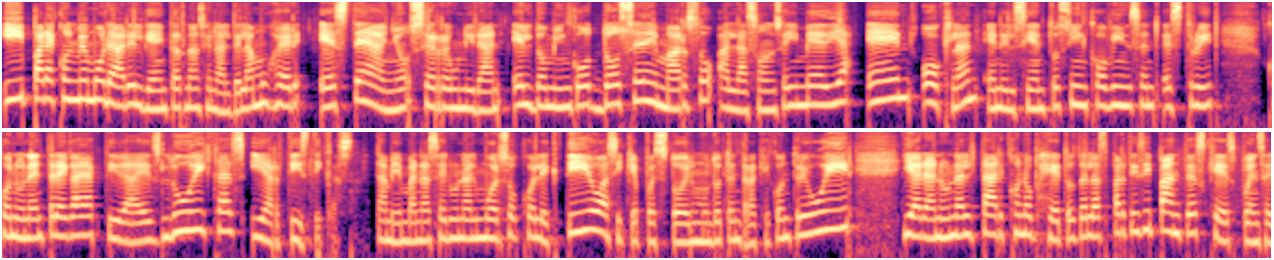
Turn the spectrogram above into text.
Y para conmemorar el Día Internacional de la Mujer, este año se reunirán el domingo 12 de marzo a las 11 y media en Oakland, en el 105 Vincent Street, con una entrega de actividades lúdicas y artísticas. También van a hacer un almuerzo colectivo, así que pues todo el mundo tendrá que contribuir y harán un altar con objetos de las participantes que después se,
